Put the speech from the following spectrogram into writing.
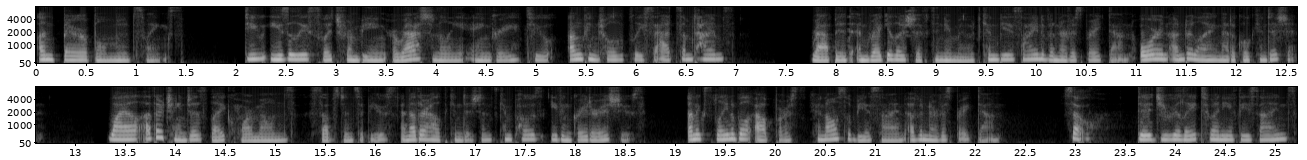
unbearable mood swings. Do you easily switch from being irrationally angry to uncontrollably sad sometimes? Rapid and regular shifts in your mood can be a sign of a nervous breakdown or an underlying medical condition. While other changes like hormones, substance abuse, and other health conditions can pose even greater issues, unexplainable outbursts can also be a sign of a nervous breakdown. So, did you relate to any of these signs?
